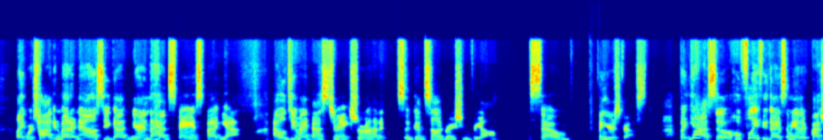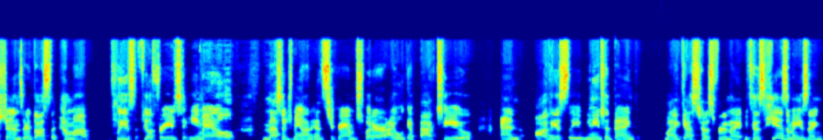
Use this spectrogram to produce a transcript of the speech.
like we're talking about it now, so you got you're in the headspace. But yeah, I will do my best to make sure that it's a good celebration for y'all. So fingers crossed. But yeah, so hopefully if you guys have any other questions or thoughts that come up, please feel free to email, message me on Instagram, Twitter. I will get back to you. And obviously, we need to thank my guest host for tonight because he is amazing.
